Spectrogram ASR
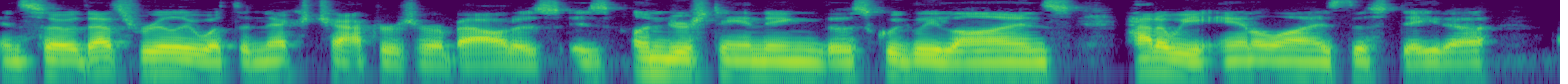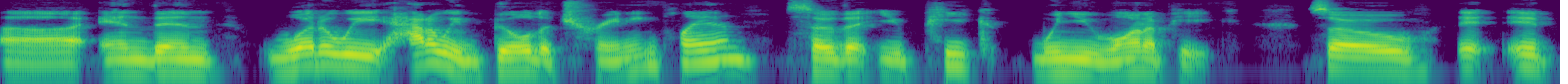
And so that's really what the next chapters are about is, is understanding those squiggly lines. How do we analyze this data? Uh, and then what do we, how do we build a training plan so that you peak when you want to peak? So it, it,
